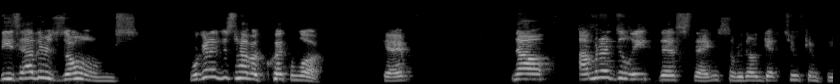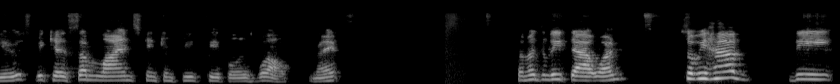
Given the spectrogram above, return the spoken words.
these other zones, we're gonna just have a quick look. Okay. Now I'm gonna delete this thing so we don't get too confused because some lines can confuse people as well, right? So I'm gonna delete that one. So we have the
